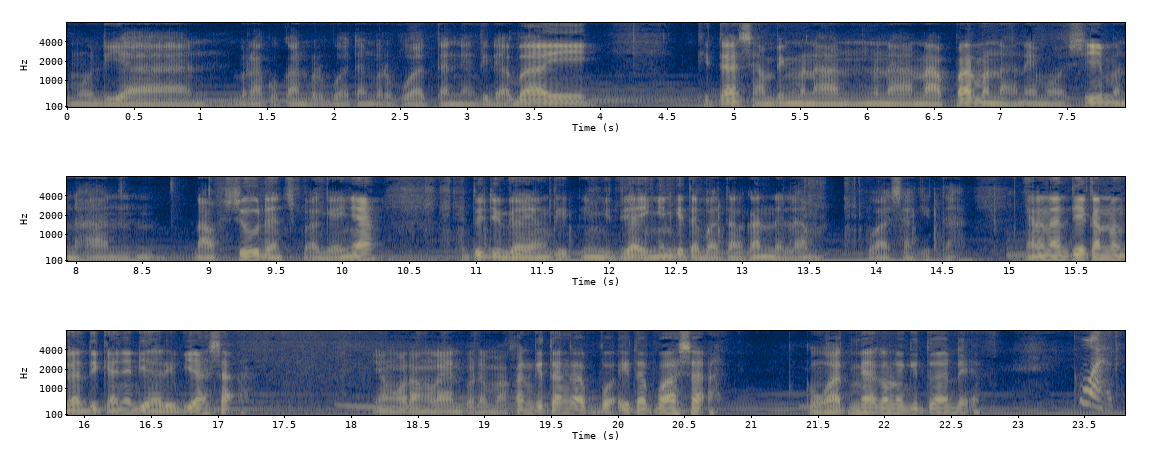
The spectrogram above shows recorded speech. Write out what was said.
Kemudian melakukan perbuatan-perbuatan yang tidak baik. Kita samping menahan menahan lapar menahan emosi menahan nafsu dan sebagainya itu juga yang ti- tidak ingin kita batalkan dalam puasa kita. Karena nanti akan menggantikannya di hari biasa. Yang orang lain pada makan kita nggak kita puasa. Kuat nggak kalau gitu adek? Kuat.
